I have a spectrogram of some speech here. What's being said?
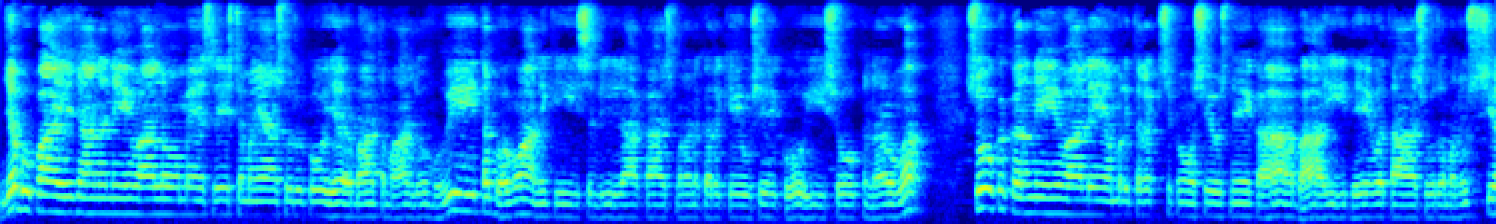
जब उपाय जानने वालों में श्रेष्ठ मयासुर को यह बात मालूम हुई, तब भगवान की इस लीला का स्मरण करके उसे कोई शोक न हुआ। शोक करने वाले अमृत रक्षकों से उसने कहा, भाई देवता, सुर, मनुष्य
